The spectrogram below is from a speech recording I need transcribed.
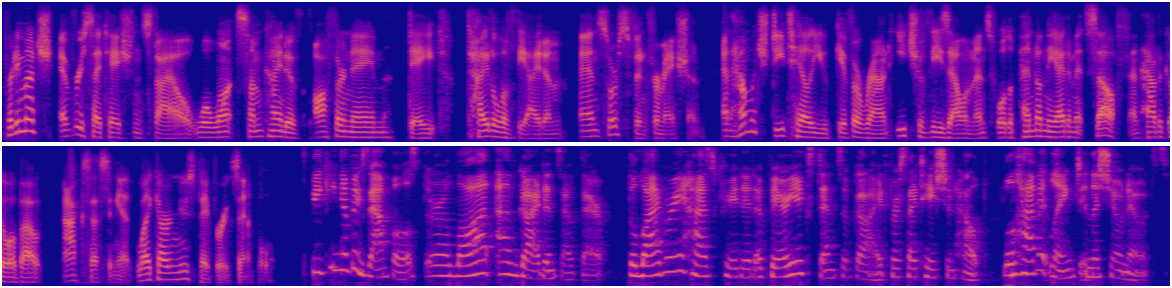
Pretty much every citation style will want some kind of author name, date, title of the item, and source of information. And how much detail you give around each of these elements will depend on the item itself and how to go about accessing it, like our newspaper example. Speaking of examples, there are a lot of guidance out there. The library has created a very extensive guide for citation help. We'll have it linked in the show notes.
